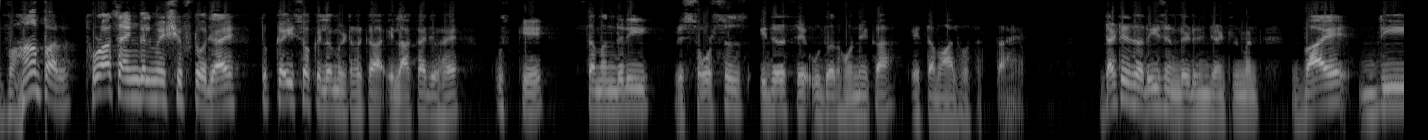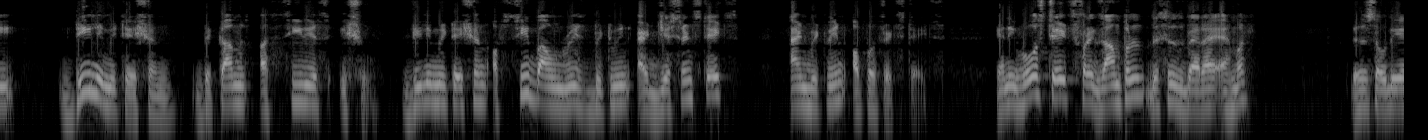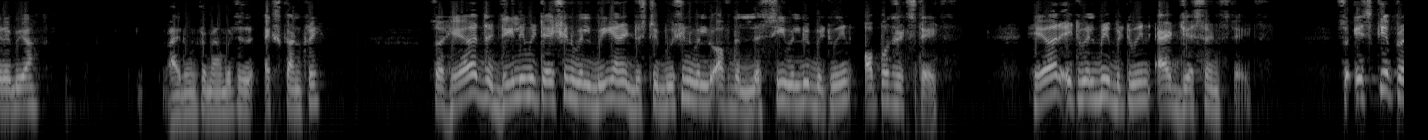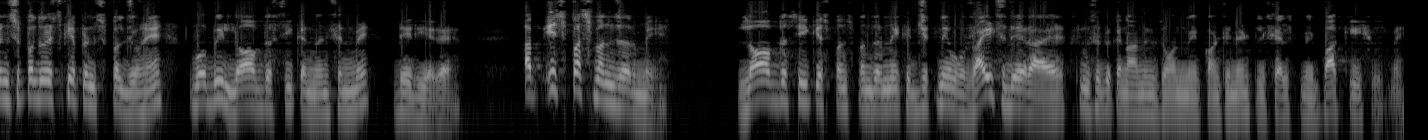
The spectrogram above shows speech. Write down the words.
وہاں پر تھوڑا سا اینگل میں شفٹ ہو جائے تو کئی سو کلومیٹر کا علاقہ جو ہے اس کے سمندری ریسورسز ادھر سے ادھر ہونے کا احتمال ہو سکتا ہے that is a reason ladies and gentlemen why the ڈیشنس سیریسریٹس اینڈ بٹوین اپوزٹ یعنی وہ states for example is Bahrain Ahmad Saudi Arabia so here adjacent so اس کے پرنسپل اور اس کے پرنسپل جو ہیں وہ بھی law of the sea convention میں دے دیے گئے اب اس پس منظر میں لا آف دا سی کے پس منظر میں کہ جتنے وہ رائٹس دے رہا ہے ایکسکلوسو اکنامک زون میں میں شیلف باقی ایشوز میں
